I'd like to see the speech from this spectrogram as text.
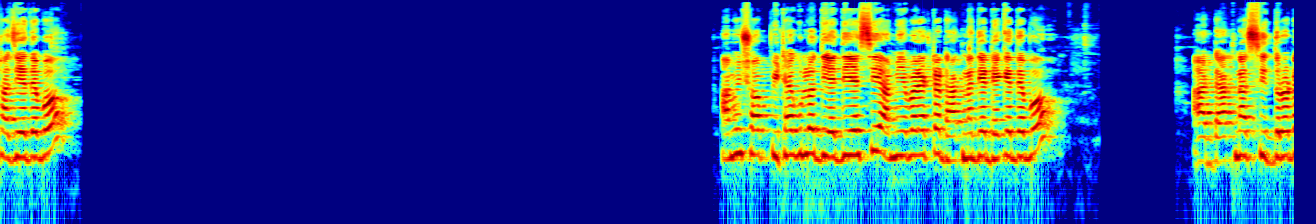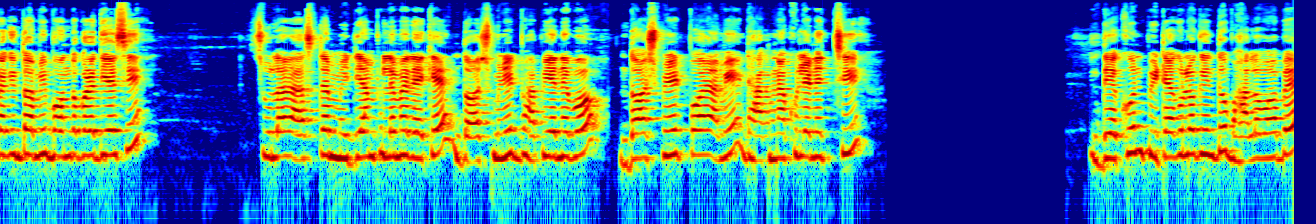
সাজিয়ে দেব। আমি সব পিঠাগুলো দিয়ে দিয়েছি, আমি এবার একটা ঢাকনা দিয়ে ঢেকে দেব। আর ঢাকনার ছিদ্রটা কিন্তু আমি বন্ধ করে দিয়েছি। চুলার আঁচটা মিডিয়াম ফ্লেমে রেখে দশ মিনিট ভাপিয়ে নেব। দশ মিনিট পর আমি ঢাকনা খুলে নিচ্ছি। দেখুন, পিঠাগুলো কিন্তু ভালোভাবে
